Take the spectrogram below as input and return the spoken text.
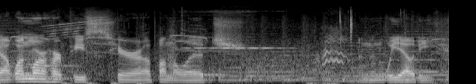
Got one more heart piece here up on the ledge. And then we outie.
